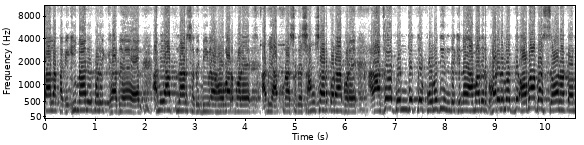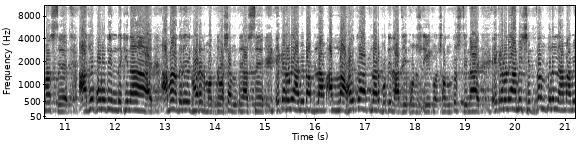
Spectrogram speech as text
তাআলা তাকে ইমানে পরীক্ষা দেন। আমি আপনার সাথে বিবাহ হওয়ার পরে, আমি আপনার সাথে সংসার করার পরে, আজও পর্যন্ত কোনোদিন দেখি নাই, আমাদের ঘরের মধ্যে অভাব আসছে, অনাটন আসছে। আজও কোনোদিন দেখি নাই, আমাদের এই ঘরের মধ্যে অশান্তি আসছে। এ কারণে আমি ভাবলাম, আল্লাহ হয়তো আপনার প্রতি রাজি সন্তুষ্টি নাই। এ কারণে আমি সিদ্ধান্ত নিলাম, আমি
